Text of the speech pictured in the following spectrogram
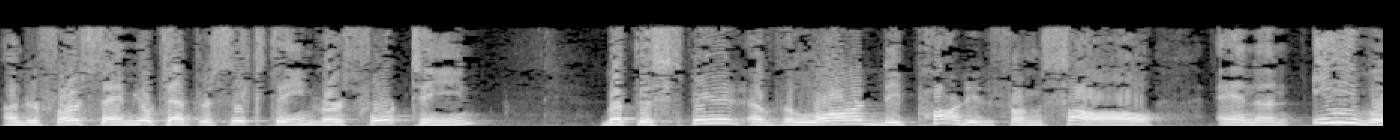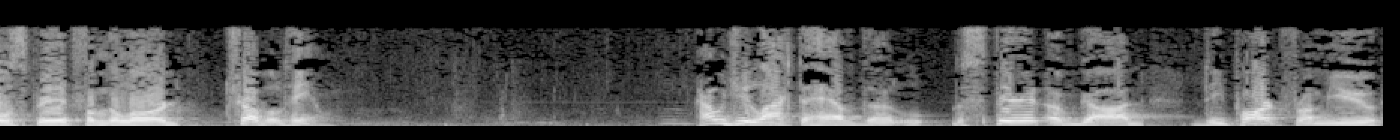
under 1 Samuel chapter 16 verse 14, but the Spirit of the Lord departed from Saul, and an evil spirit from the Lord troubled him. How would you like to have the, the Spirit of God depart from you,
